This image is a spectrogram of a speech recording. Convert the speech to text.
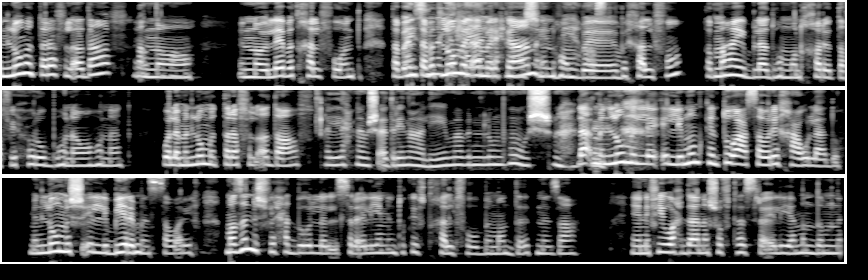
نلوم الطرف الأضعف إنه إنه ليه بتخلفوا؟ أنت طب أنت بتلوم الأمريكان إنهم بخلفوا؟ طب ما هي بلادهم منخرطة في حروب هنا وهناك ولا بنلوم الطرف الأضعف اللي إحنا مش قادرين عليه ما بنلومهوش. لا بنلوم اللي, اللي ممكن توقع صواريخ على أولاده. بنلومش اللي بيرمي الصواريخ. ما ظنش في حد بيقول للإسرائيليين أنتوا كيف تخلفوا بمنطقة نزاع. يعني في واحدة أنا شفتها إسرائيلية من ضمن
